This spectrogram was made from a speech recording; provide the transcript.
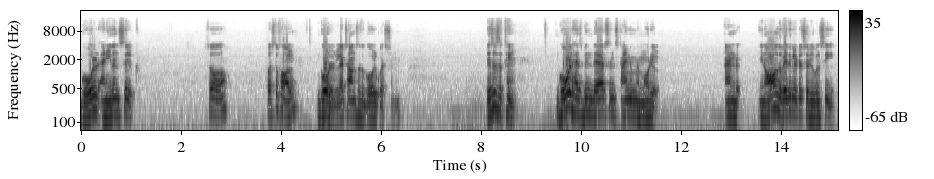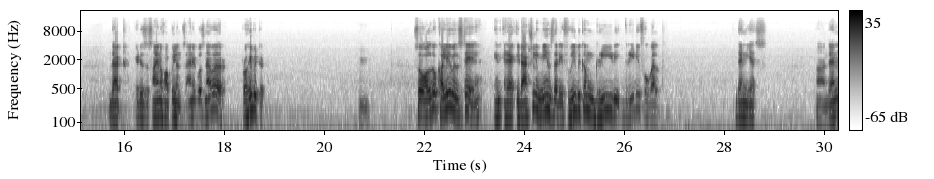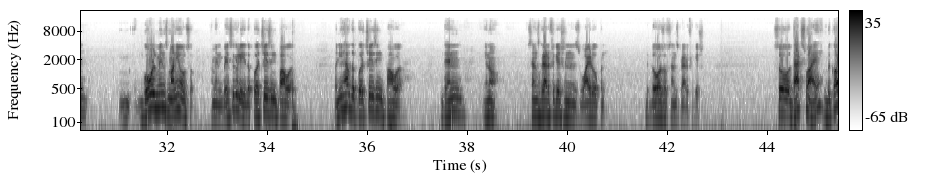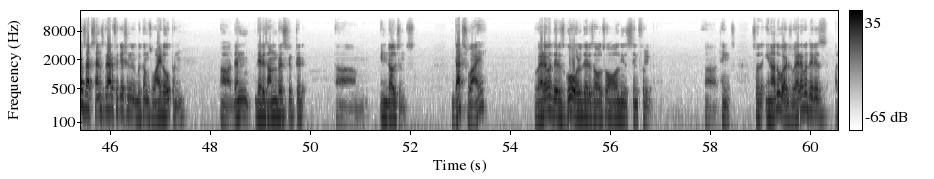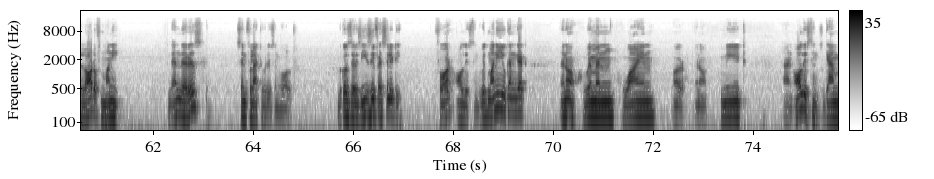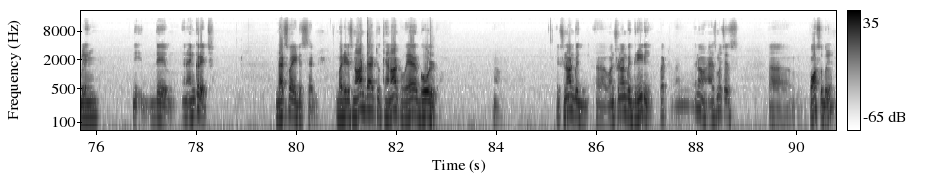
gold and even silk. So first of all gold. Let's answer the gold question. This is the thing. Gold has been there since time immemorial. And in all the Vedic literature, you will see that it is a sign of opulence. And it was never prohibited. Hmm. So, although Kali will stay, it actually means that if we become greedy, greedy for wealth, then yes, uh, then gold means money also. I mean, basically the purchasing power. When you have the purchasing power, then you know sense gratification is wide open, the doors of sense gratification. So that's why, because that sense gratification becomes wide open, uh, then there is unrestricted um, indulgence. That's why wherever there is gold, there is also all these sinful uh, things. So, in other words, wherever there is a lot of money, then there is sinful activities involved because there is easy facility for all these things. With money, you can get, you know, women, wine, or you know, meat, and all these things. Gambling, they, they you encourage. That's why it is said. But it is not that you cannot wear gold. No. It should not be. Uh, one should not be greedy, but uh, you know, as much as uh, possible,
